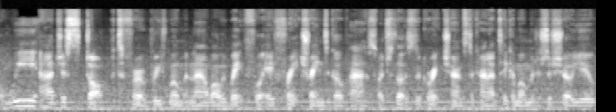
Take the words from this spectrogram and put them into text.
We are just stopped for a brief moment now while we wait for a freight train to go past. So I just thought this is a great chance to kind of take a moment just to show you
